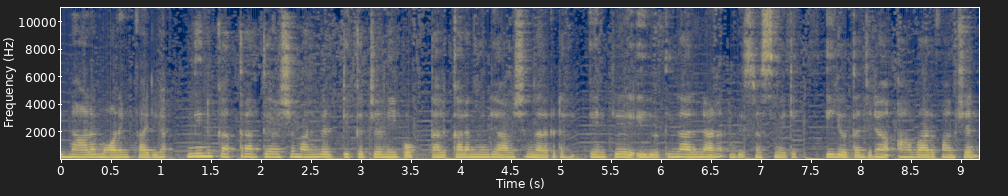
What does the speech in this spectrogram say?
നാളെ മോർണിംഗ് ഫ്ലൈറ്റിന് നിനക്ക് അത്ര അത്യാവശ്യമാണെങ്കിൽ ടിക്കറ്റ് നീ പോ. തൽക്കാലം നിന്റെ ആവശ്യം നടക്കട്ടെ എനിക്ക് ഇരുപത്തിനാലിനാണ് ബിസിനസ് മീറ്റ് ഇരുപത്തഞ്ചിന് അവാർഡ് ഫംഗ്ഷൻ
